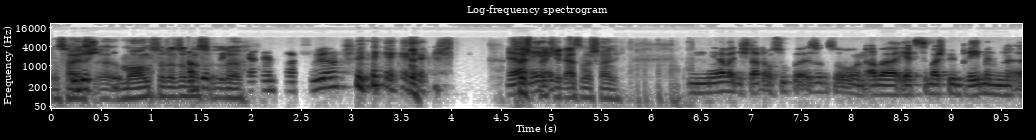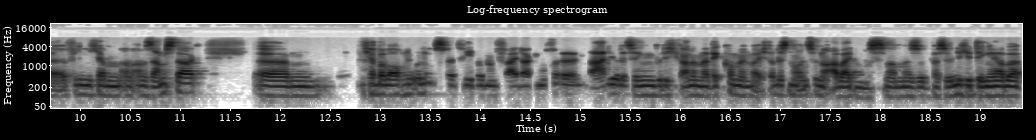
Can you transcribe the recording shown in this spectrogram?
Das heißt, äh, morgens oder sowas? Oder? Gerne einen Tag früher. ja, nee, erst wahrscheinlich. Ja, weil die Stadt auch super ist und so. Und, aber jetzt zum Beispiel in Bremen äh, fliege ich am, am, am Samstag. Ähm, ich habe aber auch eine Urlaubsvertretung am Freitag noch äh, im Radio, deswegen würde ich gar nicht mehr wegkommen, weil ich da bis 19 Uhr arbeiten muss. Das waren mal so persönliche Dinge, aber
